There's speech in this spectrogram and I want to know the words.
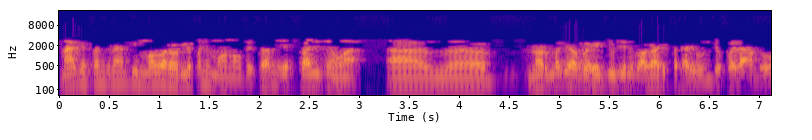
माघे सङ्क्रान्ति मगरहरूले पनि मनाउँदैछन् यसपालि चाहिँ उहाँ नर्मली अब एक दुई दिनको अगाडि पछाडि हुन्थ्यो पहिला हाम्रो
